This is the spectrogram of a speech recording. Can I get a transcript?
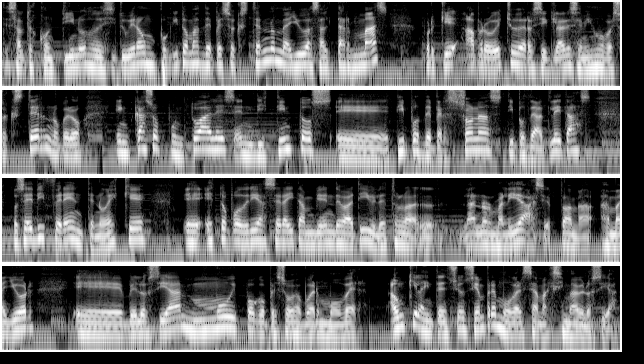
de saltos continuos, donde si tuviera un poquito más de peso externo me ayuda a saltar más porque aprovecho de reciclar ese mismo peso externo, pero en casos puntuales, en distintos eh, tipos de personas, tipos de atletas, entonces es diferente, no es que eh, esto podría ser ahí también debatible, esto es la, normalidad, ¿cierto? A, mayor velocidad, muy poco peso voy a poder mover aunque la intención siempre es moverse a máxima velocidad.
